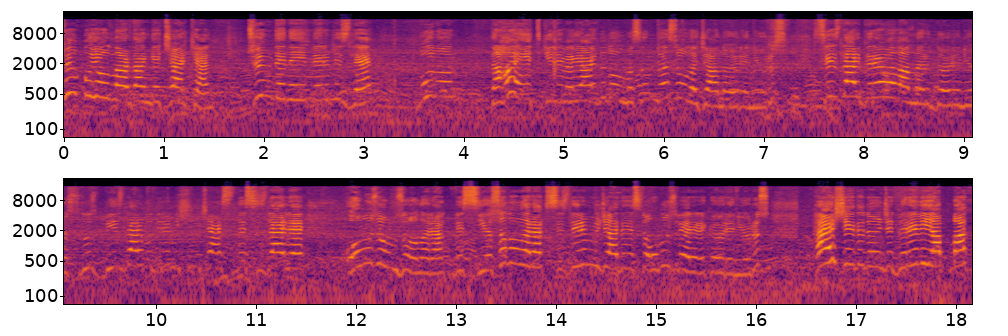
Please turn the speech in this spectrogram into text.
tüm bu yollardan geçerken tüm deneyimlerimizle bunun daha etkili ve yaygın olmasının nasıl olacağını öğreniyoruz. Sizler grev alanlarında öğreniyorsunuz. Bizler bu direnişin içerisinde sizlerle omuz omuza olarak ve siyasal olarak sizlerin mücadelesine omuz vererek öğreniyoruz. Her şeyden önce grevi yapmak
